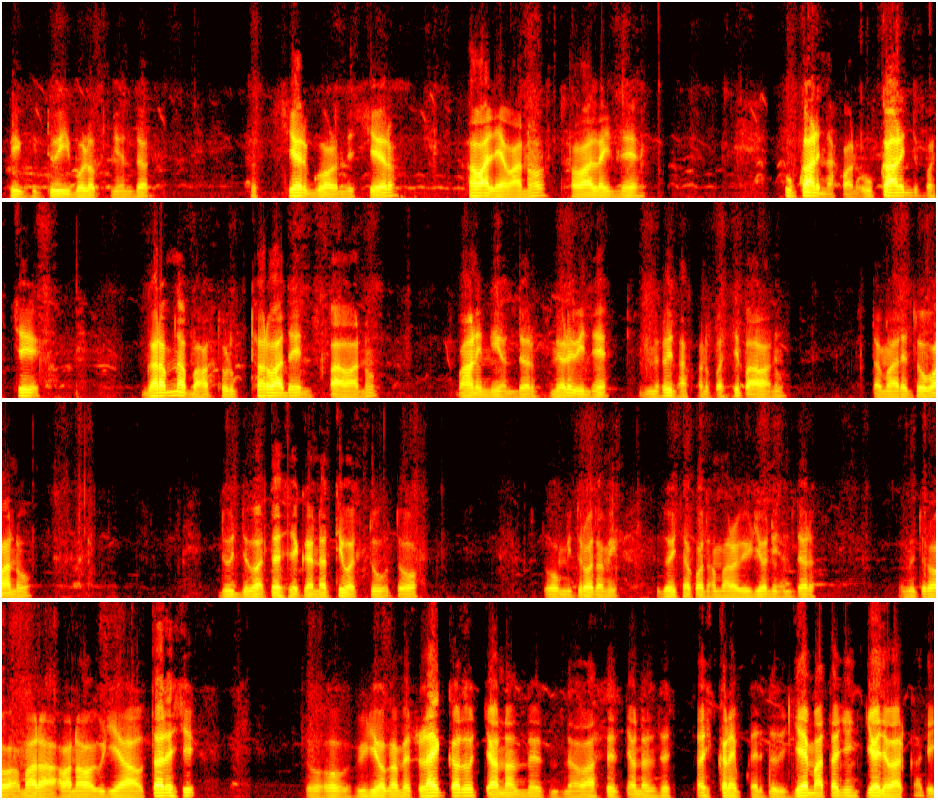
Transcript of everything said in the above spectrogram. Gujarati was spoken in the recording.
ભેગું ધોઈ બળકની અંદર. શેર ગોળ ને શેર હવા લેવાનો, હવા લઈને ઉકાળી નાખવાનું. ઉકાળીને પછી ગરમ ના પાવા, થોડુંક ઠરવા દઈને પાવાનું. પાણીની અંદર મેળવીને, મેળવી નાખવાનું, પછી પાવાનું. તમારે જોવાનું. દૂધ વધે છે કે નથી વધતું તો તો મિત્રો તમે જોઈ શકો છો અમારા વિડીયોની અંદર. મિત્રો અમારા આવા નવા વીડિયો આવતા રહેશે. તો વીડિયો ગમે લાઇક કરો ચેનલને નવા છે ચેનલને સબસ્ક્રાઈબ કરી દેજો. જય માતાજી, જય દ્વારકાધી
